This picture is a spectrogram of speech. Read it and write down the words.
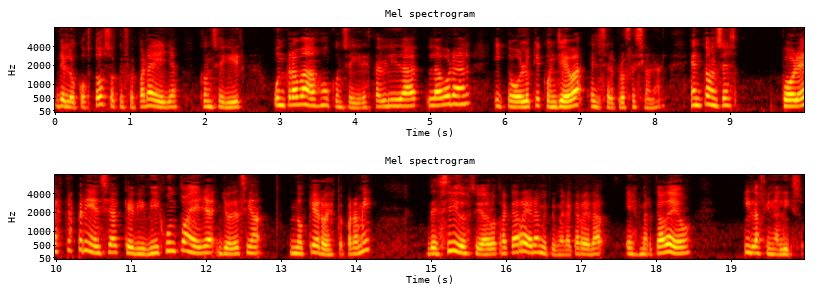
de lo costoso que fue para ella conseguir un trabajo, conseguir estabilidad laboral y todo lo que conlleva el ser profesional. Entonces, por esta experiencia que viví junto a ella, yo decía, no quiero esto para mí, decido estudiar otra carrera, mi primera carrera es mercadeo y la finalizo.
